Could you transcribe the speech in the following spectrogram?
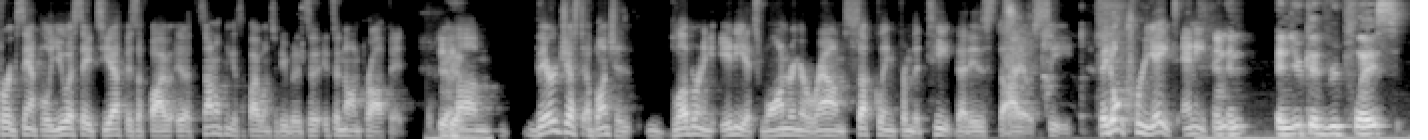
for example, USATF is a five. It's I don't think it's a five one c, but it's a it's a nonprofit. Yeah. Um, they're just a bunch of blubbering idiots wandering around suckling from the teat that is the IOC. They don't create anything. And, and, and you could replace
